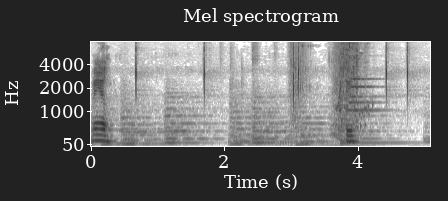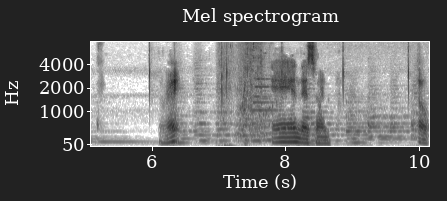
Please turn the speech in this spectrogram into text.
Mail. Boop. Alright. And this one. Oh.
